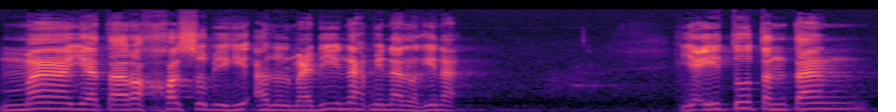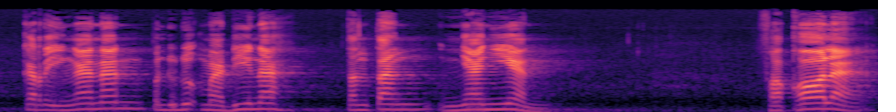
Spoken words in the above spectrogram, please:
ma yatarakhasu bihi ahlul Madinah minal ghina yaitu tentang keringanan penduduk Madinah tentang nyanyian. Faqala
